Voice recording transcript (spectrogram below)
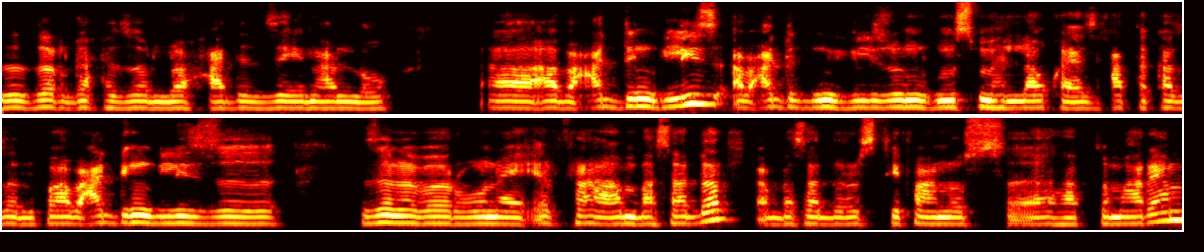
ዝዝርጋሕ ዘሎ ሓደ ዜና ኣሎ ኣብ ዓዲ እንግሊዝ ኣብ ዓዲ እንግሊዝ እውን ምስ ምህላውካ እየ ዝሓተካ ዘለኩ ኣብ ዓዲ እንግሊዝ ዝነበሩ ናይ ኤርትራ ኣምባሳደር ኣምባሳደር እስቲፋኖስ ሃብተማርያም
